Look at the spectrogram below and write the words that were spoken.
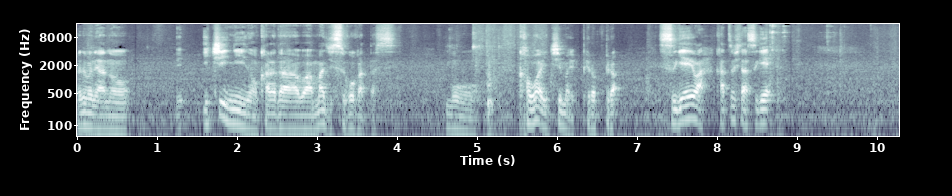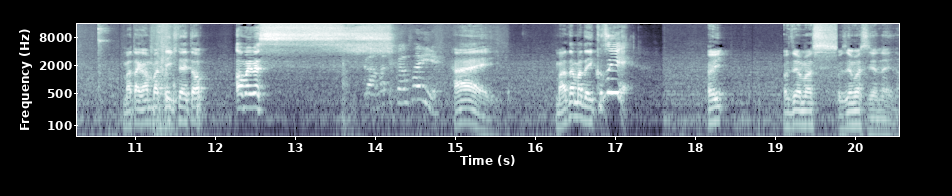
でもねあのい1位2位の体はマジすごかったっすもう皮一枚ペロッペロ。すげえわ。勝下すげえ。また頑張っていきたいと思います。頑張ってください。はい。まだまだ行くぜ。はい。おはようございます。おはようございますじゃないな。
